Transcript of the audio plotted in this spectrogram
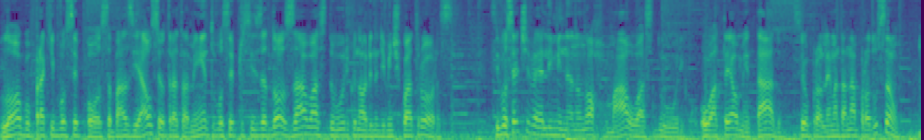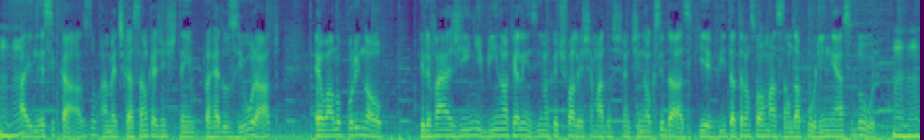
Logo, para que você possa basear o seu tratamento, você precisa dosar o ácido úrico na urina de 24 horas. Se você estiver eliminando normal o ácido úrico ou até aumentado, seu problema está na produção. Uhum. Aí, nesse caso, a medicação que a gente tem para reduzir o urato é o alopurinol, que ele vai agir inibindo aquela enzima que eu te falei, chamada xantina oxidase, que evita a transformação da purina em ácido úrico. Uhum.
